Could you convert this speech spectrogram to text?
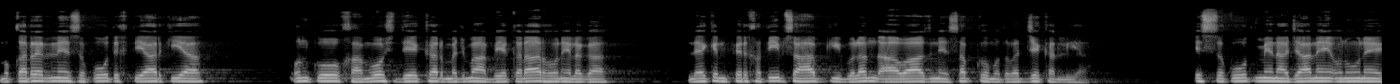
مقرر نے سکوت اختیار کیا۔ ان کو خاموش دیکھ کر مجمع بے قرار ہونے لگا۔ لیکن پھر خطیب صاحب کی بلند آواز نے سب کو متوجہ کر لیا۔ اس سکوت میں نہ جانے انہوں نے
